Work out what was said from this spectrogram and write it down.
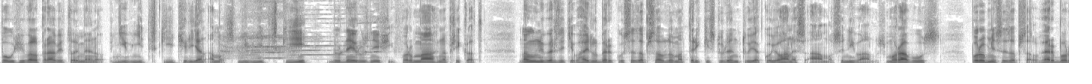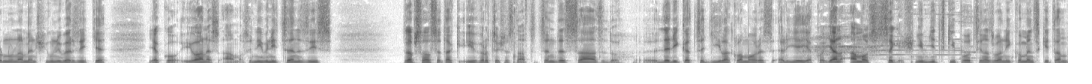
používal právě to jméno Nivnický, čili Jan Amos Nivnický v nejrůznějších formách, například na univerzitě v Heidelbergu se zapsal do matriky studentů jako Johannes Amos Nivanus Moravus, Podobně se zapsal v Herbornu na menší univerzitě jako Johannes Amos Nivnicensis. Zapsal se tak i v roce 1670 do eh, dedikace díla Klamores Elie jako Jan Amos Segeš Nivnický, pohodci nazvaný Komensky, tam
